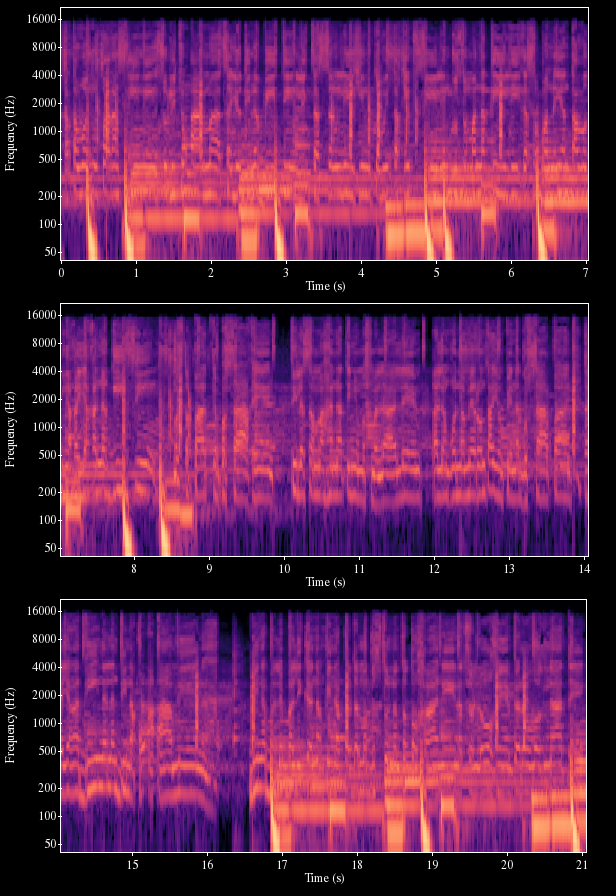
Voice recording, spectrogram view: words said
Katawan mo parang sining. Sulit yung ama at sa'yo di nabitin. Ligtas ang lihim Tawid takip siling. Gusto manatili Kaso panay ang tawag niya Kaya ka nagising. Mas tapat ka pa sa'kin Tila samahan natin yung mas malalim. Alam ko na meron tayong pinag-usapan Kaya nga di na lang din ako aamin Binabalik-balikan ang pinapadama Gusto ng totohanin at suluhin. Pero wag natin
